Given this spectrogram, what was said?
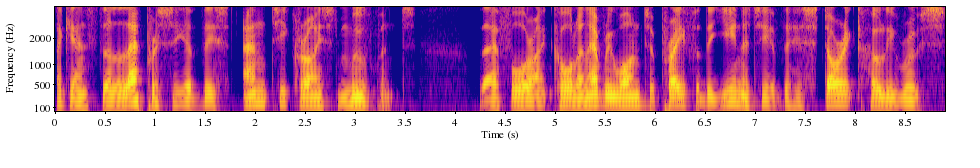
against the leprosy of this Antichrist movement. Therefore, I call on everyone to pray for the unity of the historic Holy Rus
